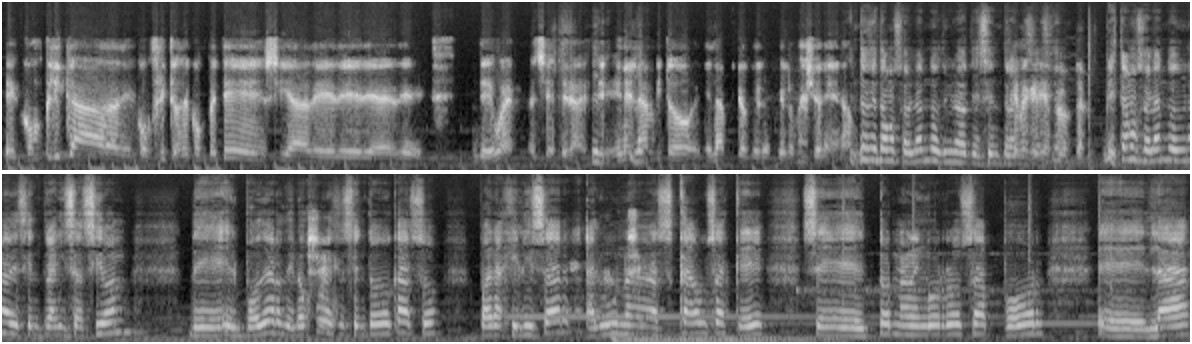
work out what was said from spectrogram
eh, complicada, de conflictos de competencia, de, de, bueno, etcétera, en el ámbito, en el ámbito que lo, mencioné, ¿no? Entonces estamos hablando de una descentralización. Estamos hablando de una descentralización del poder de los jueces en todo caso para agilizar algunas causas que se tornan engorrosas por eh, la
